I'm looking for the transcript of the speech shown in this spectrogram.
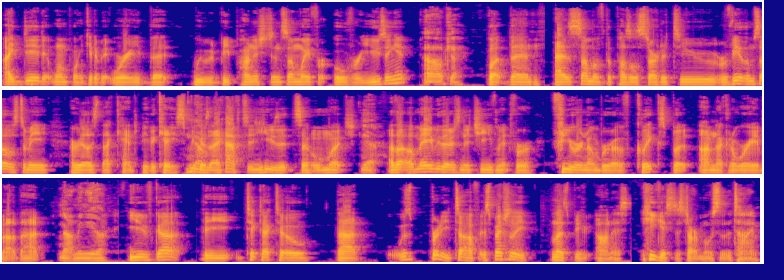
I did at one point get a bit worried that we would be punished in some way for overusing it. Oh, okay. But then, as some of the puzzles started to reveal themselves to me, I realized that can't be the case because no. I have to use it so much. Yeah. I thought, oh, maybe there's an achievement for fewer number of clicks, but I'm not going to worry about that. No, me neither. You've got the tic tac toe that was pretty tough, especially let's be honest, he gets to start most of the time.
